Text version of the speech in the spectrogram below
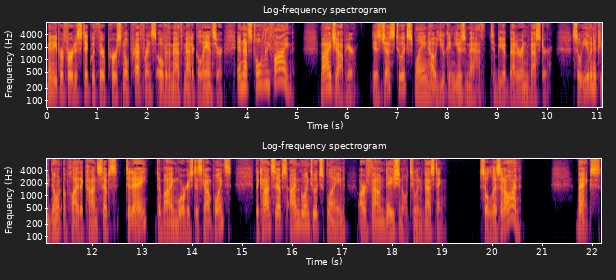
many prefer to stick with their personal preference over the mathematical answer, and that's totally fine. My job here is just to explain how you can use math to be a better investor. So even if you don't apply the concepts today to buying mortgage discount points, the concepts I'm going to explain are foundational to investing. So listen on. Banks,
